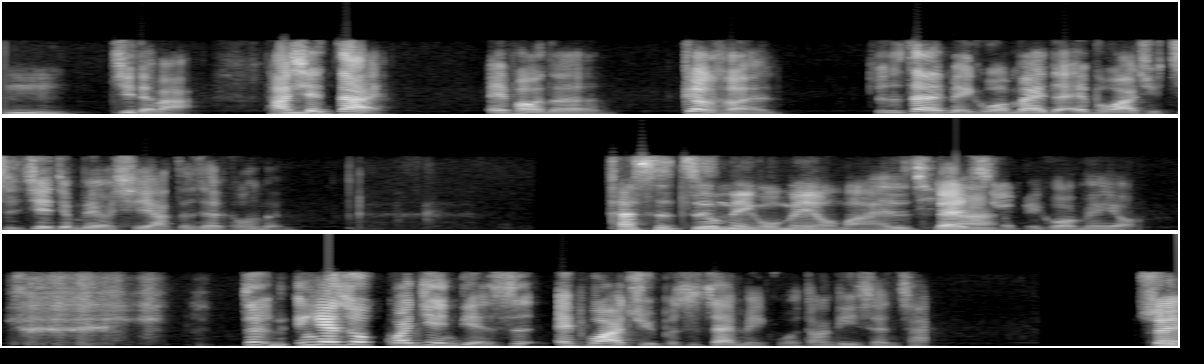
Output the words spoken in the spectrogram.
嗯，记得吧？他现在、嗯、Apple 呢更狠，就是在美国卖的 Apple Watch 直接就没有血氧侦测功能。它是只有美国没有吗？还是其他？对，只有美国没有。这 应该说关键点是 Apple Watch 不是在美国当地生产。所以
